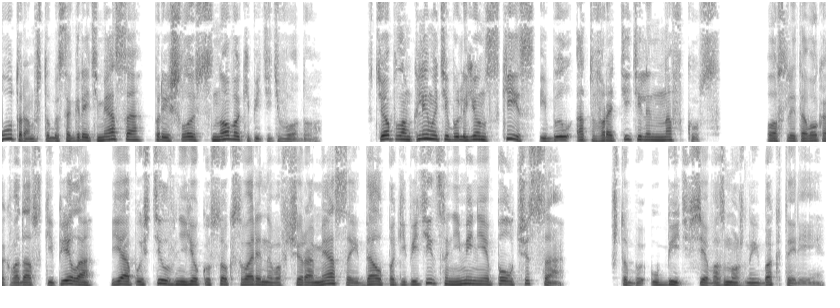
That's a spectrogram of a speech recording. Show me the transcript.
Утром, чтобы согреть мясо, пришлось снова кипятить воду. В теплом климате бульон скис и был отвратителен на вкус. После того, как вода вскипела, я опустил в нее кусок сваренного вчера мяса и дал покипятиться не менее полчаса, чтобы убить все возможные бактерии.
